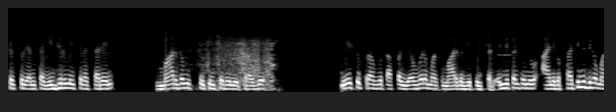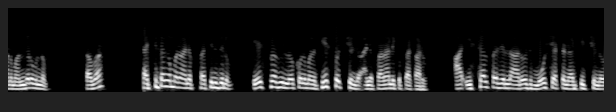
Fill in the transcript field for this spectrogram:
శక్తులు ఎంత విజృంభించినా సరే మార్గం చూపించేది నీ ప్రభు. ఏసు ప్రభు తప్ప ఎవరు మనకు మార్గం చూపించాడు. ఎందుకంటే నువ్వు ఆయనకు ప్రతినిధిగా మనం అందరం ఉన్నాం. కాబా ఖచ్చితంగా మనం ఆయన ప్రతినిధులు ఏసు లోకంలో మనం తీసుకొచ్చిండు ఆయన ప్రణాళిక ప్రకారం. ఆ ఇష్టాల ప్రజల్లో ఆ రోజు మోస ఎట్లా నడిపించిండో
